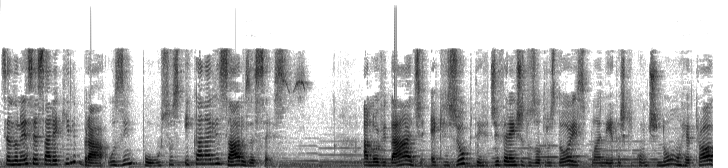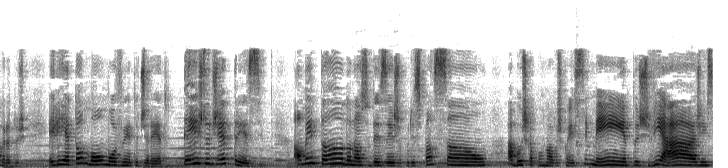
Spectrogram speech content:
sendo necessário equilibrar os impulsos e canalizar os excessos. A novidade é que Júpiter, diferente dos outros dois planetas que continuam retrógrados, ele retomou o movimento direto desde o dia 13, aumentando o nosso desejo por expansão, a busca por novos conhecimentos, viagens,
